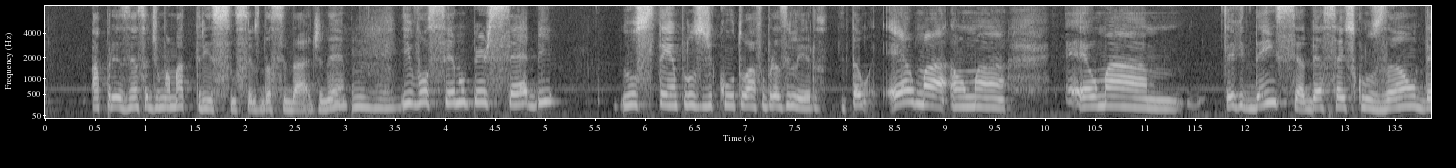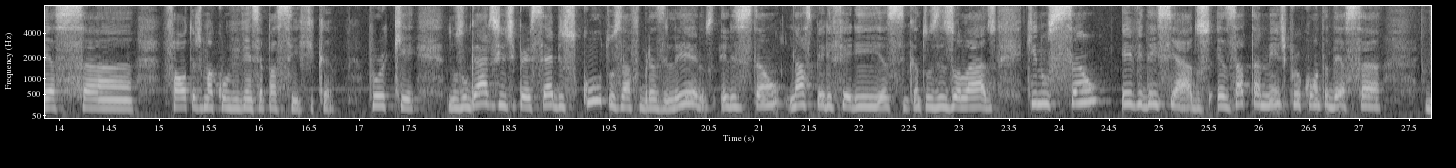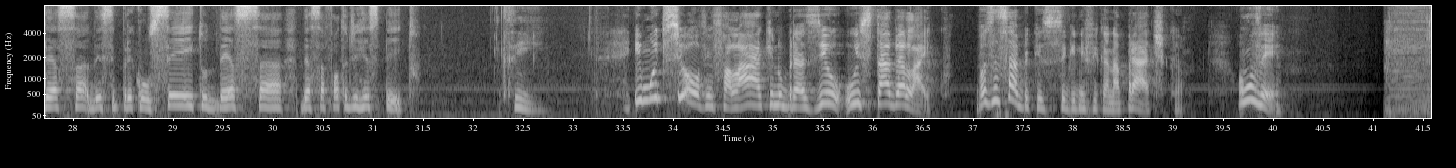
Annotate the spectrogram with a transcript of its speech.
a presença de uma matriz no centro da cidade, né? Uhum. E você não percebe nos templos de culto afro-brasileiro. Então, é uma, uma, é uma evidência dessa exclusão, dessa falta de uma convivência pacífica. Porque nos lugares que a gente percebe os cultos afro-brasileiros, eles estão nas periferias, em cantos isolados, que não são evidenciados exatamente por conta dessa, dessa, desse preconceito, dessa, dessa falta de respeito. Sim. E muito se ouve falar que no Brasil o Estado é laico. Você sabe o que isso significa na prática? Vamos ver.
